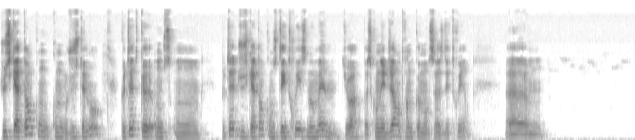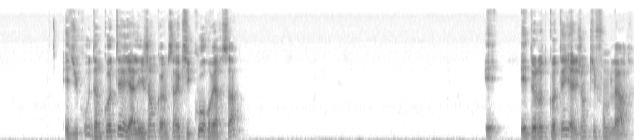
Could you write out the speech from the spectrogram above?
jusqu'à temps qu'on justement, peut-être qu'on on, Peut-être jusqu'à temps qu'on se détruise nous-mêmes, tu vois, parce qu'on est déjà en train de commencer à se détruire. Euh, et du coup, d'un côté, il y a les gens comme ça qui courent vers ça. Et, et de l'autre côté, il y a les gens qui font de l'art.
